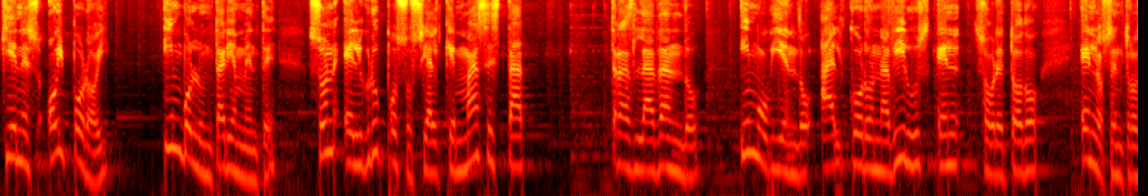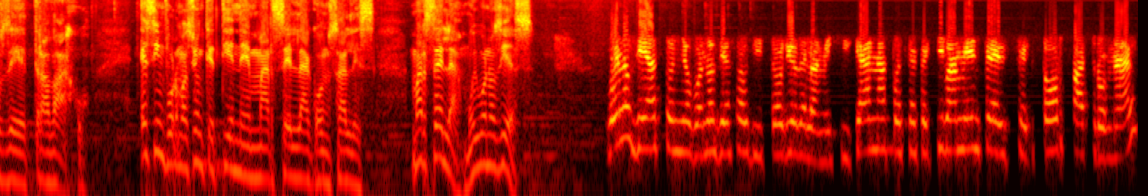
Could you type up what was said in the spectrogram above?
quienes hoy por hoy involuntariamente son el grupo social que más está trasladando y moviendo al coronavirus, en, sobre todo en los centros de trabajo. Es información que tiene Marcela González. Marcela, muy buenos días. Buenos días, Toño. Buenos días, auditorio de la Mexicana. Pues efectivamente el sector patronal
